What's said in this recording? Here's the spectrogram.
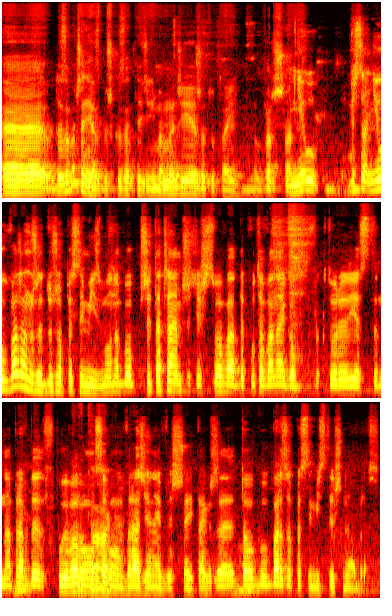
E, Do zobaczenia Zbyszku za tydzień. Mam nadzieję, że tutaj w Warszawie. Nie, wiesz co, nie uważam, że dużo pesymizmu, no bo przytaczałem przecież słowa deputowanego, który jest naprawdę wpływową No tak. osobą w Radzie Najwyższej, także to był bardzo pesymistyczny obraz.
